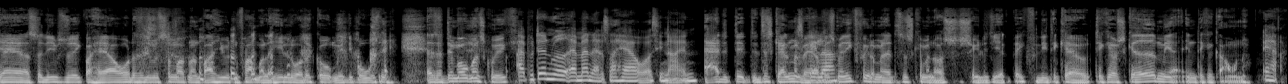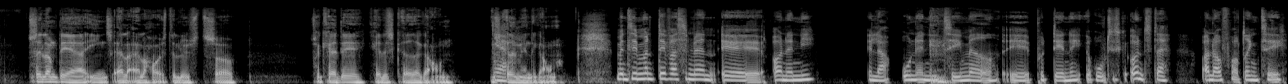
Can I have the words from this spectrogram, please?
Ja, ja, og så lige pludselig ikke var herre over det, så, lige så måtte man bare hive den frem og lade hele lortet gå midt i brusen. Altså, det må man sgu ikke. Ej, på den måde er man altså herre over sin egen. Ja, det, det, det skal man være. Spiller. Hvis man ikke føler, man er det, så skal man også søge lidt hjælp, ikke? Fordi det kan jo, det kan jo skade mere, end det kan gavne. Ja. Selvom det er ens aller, allerhøjeste lyst, så, så kan, det, kan det skade og gavne. Det Ja. skade det gavner. Men Simon, det var simpelthen øh, onani, eller onani-temaet øh, på denne erotiske onsdag, og en opfordring til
